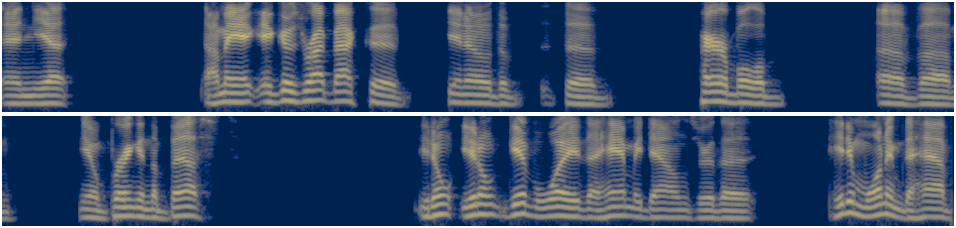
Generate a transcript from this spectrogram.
and yet I mean it, it goes right back to, you know, the the parable of of um you know bringing the best you don't you don't give away the hand-me-downs or the he didn't want him to have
